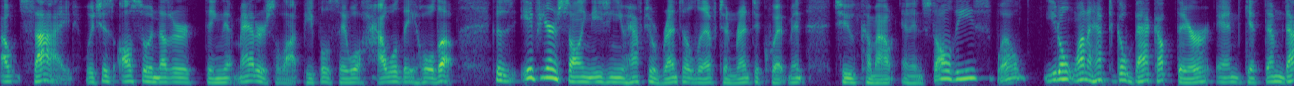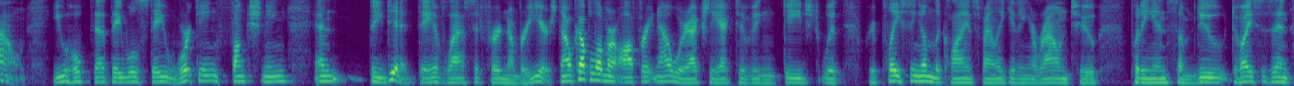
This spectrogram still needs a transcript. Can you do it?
outside, which is also another thing that matters a lot. People say, well, how will they hold up? Because if you're installing these and you have to rent a lift and rent equipment to come out and install these, well, you don't want to have to go back up there and get them down. You hope that they will stay working, functioning, and they did. They have lasted for a number of years. Now, a couple of them are off right now. We're actually actively engaged with replacing them. The client's finally getting around to putting in some new devices in.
